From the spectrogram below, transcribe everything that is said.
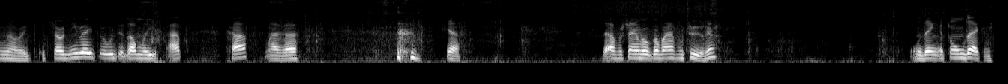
Nou, ik, ik zou niet weten hoe dit allemaal hier gaat, maar eh ja. Daarvoor zijn we ook op avontuur? Om dingen te ontdekken.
